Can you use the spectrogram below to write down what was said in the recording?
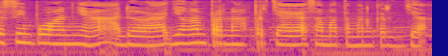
kesimpulannya adalah jangan pernah percaya sama teman kerja.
